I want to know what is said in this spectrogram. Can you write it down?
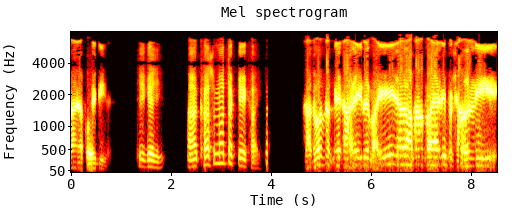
ਰਾਇਆ ਕੋਈ ਨਹੀਂ ਠੀਕ ਹੈ ਜੀ। ਹਾਂ ਖਸਮੋ ਧੱਕੇ ਖਾਏ। ਖਸਮੋ ਧੱਕੇ ਖਾਏ ਨੇ ਭਾਈ ਜਦ ਆਪਣਾ ਪਾਇਆ ਦੀ ਪਛਾਣ ਲਈ।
